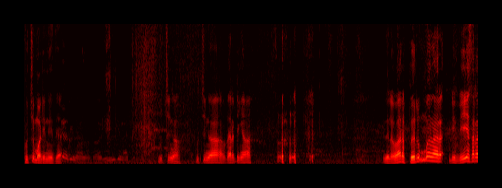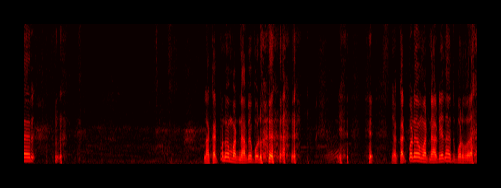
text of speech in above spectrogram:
குச்சி மாட்டின்னு இது. குச்சிங்க குச்சிங்க விரட்டிங்க. இதில் வேற பெருமை வேற. இப்படி வேசறாரு. நான் கட் பண்ணவே மாட்டேன் அப்படியே போடுவேன். நான் கட் பண்ணவே மாட்டேன் அப்படியே தான் எடுத்து போட போகிறேன்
